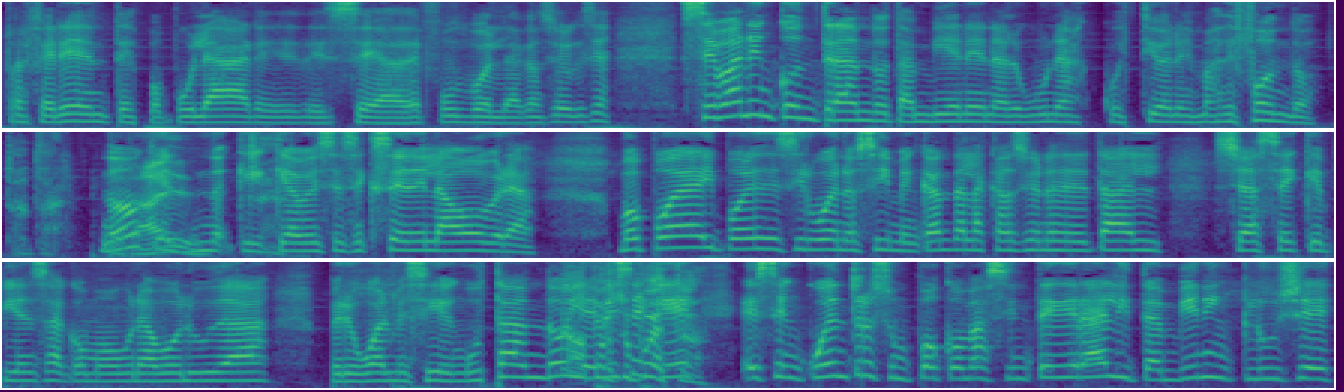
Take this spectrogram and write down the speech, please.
referentes populares, de sea de fútbol, la canción, lo que sea, se van encontrando también en algunas cuestiones más de fondo. Total. ¿no? Total. Que, no- que- que a veces excede la obra. Vos podés, ahí podés decir, bueno, sí, me encantan las canciones de tal, ya sé que piensa como una boluda, pero igual me siguen gustando. No, y hay por veces supuesto. que ese encuentro es un poco más integral y también incluye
